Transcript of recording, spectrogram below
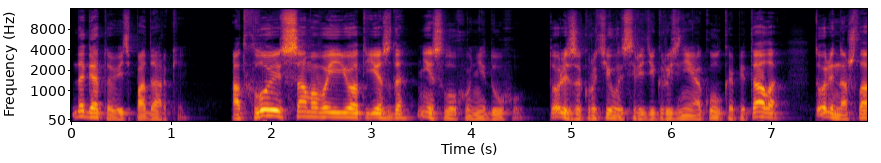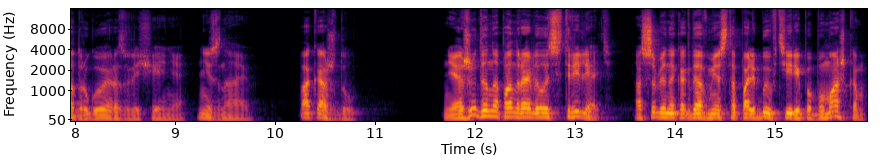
да готовить подарки. От Хлои с самого ее отъезда ни слуху, ни духу. То ли закрутилась среди грызни акул капитала, то ли нашла другое развлечение, не знаю. Пока жду. Неожиданно понравилось стрелять. Особенно, когда вместо пальбы в тире по бумажкам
